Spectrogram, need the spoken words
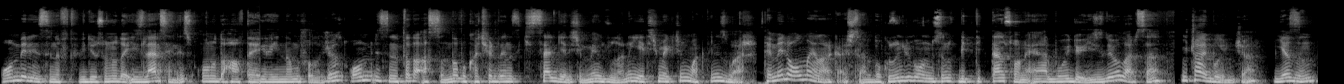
11. sınıf videosunu da izlerseniz onu da haftaya yayınlamış olacağız. 11. sınıfta da aslında bu kaçırdığınız kişisel gelişim mevzularına yetişmek için vaktiniz var. Temeli olmayan arkadaşlar 9. ve 10. sınıf bittikten sonra eğer bu videoyu izliyorlarsa 3 ay boyunca yazın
